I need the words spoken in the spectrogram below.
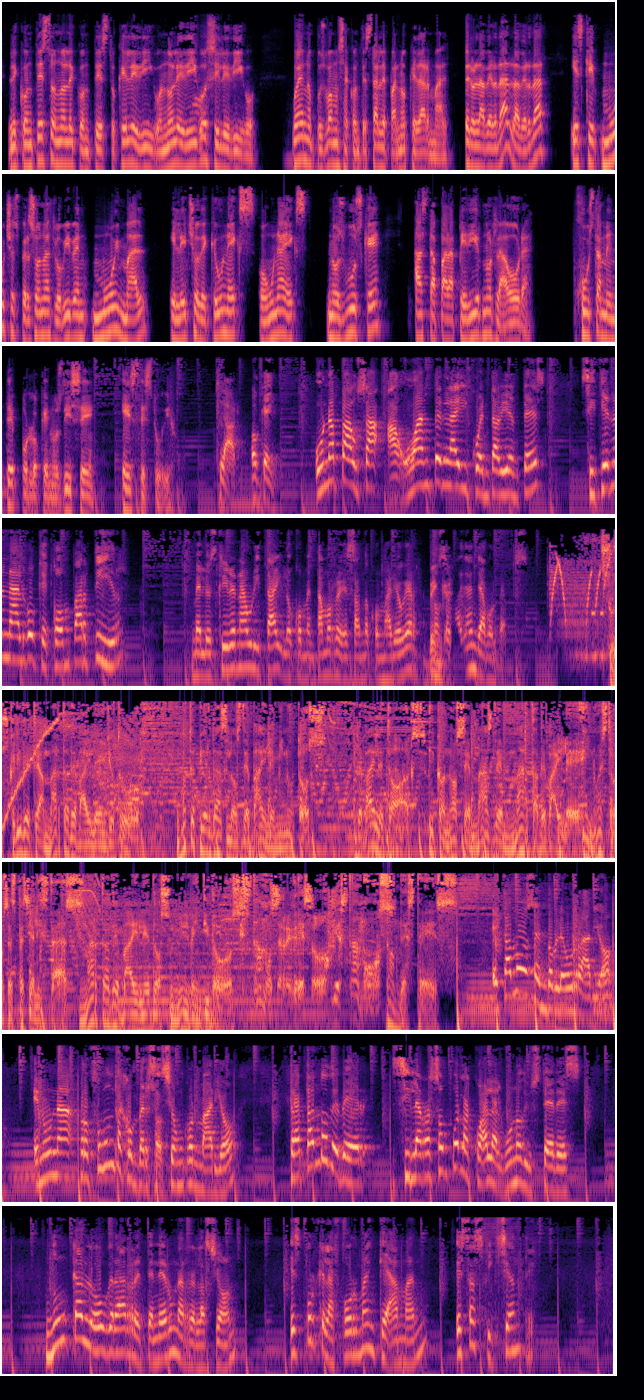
¿Le contesto o no le contesto? ¿Qué le digo? ¿No le digo? Sí le digo. Bueno, pues vamos a contestarle para no quedar mal. Pero la verdad, la verdad es que muchas personas lo viven muy mal el hecho de que un ex o una ex nos busque hasta para pedirnos la hora, justamente por lo que nos dice este estudio. Claro, ok. Una pausa, aguántenla ahí, cuentavientes. Si tienen algo que compartir, me lo escriben ahorita y lo comentamos regresando con Mario Guerra. Venga. No se vayan, ya volvemos. Suscríbete a Marta de Baile en YouTube. No te pierdas los de baile minutos, de baile talks y conoce más de Marta de Baile y nuestros especialistas. Marta de Baile 2022. Estamos de regreso y estamos donde estés. Estamos en W Radio en una profunda conversación con Mario, tratando de ver si la razón por la cual alguno de ustedes nunca logra retener una relación es porque la forma en que aman es asfixiante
